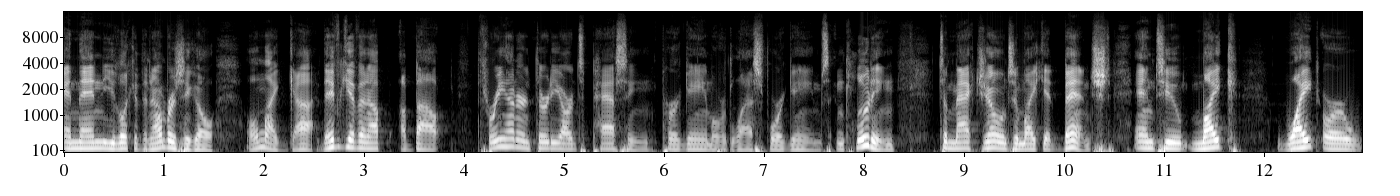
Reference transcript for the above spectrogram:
and then you look at the numbers and you go, oh my God, they've given up about 330 yards passing per game over the last four games, including to Mac Jones, who might get benched, and to Mike White or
